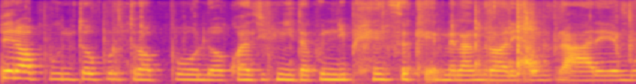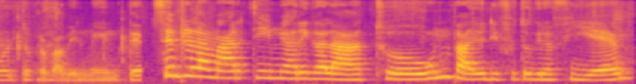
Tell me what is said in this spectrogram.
però appunto purtroppo l'ho quasi finita quindi penso che me la andrò a ricomprare molto probabilmente. Sempre la Marti mi ha regalato un paio di fotografie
